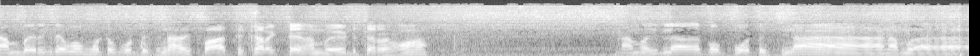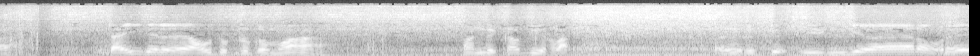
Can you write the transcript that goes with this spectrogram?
நம்ம இருக்கிறப்போ முட்டை போட்டுச்சுன்னா அதை பார்த்து கரெக்டாக நம்ம எடுத்துடுறோம். நம்ம இல்லாதப்போ போட்டுச்சுன்னா நம்ம டைகர் அவுத்து விட்டுருக்கோமா வந்து கவ்விடலாம் அது இருக்குது இங்கே வேற ஒரே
